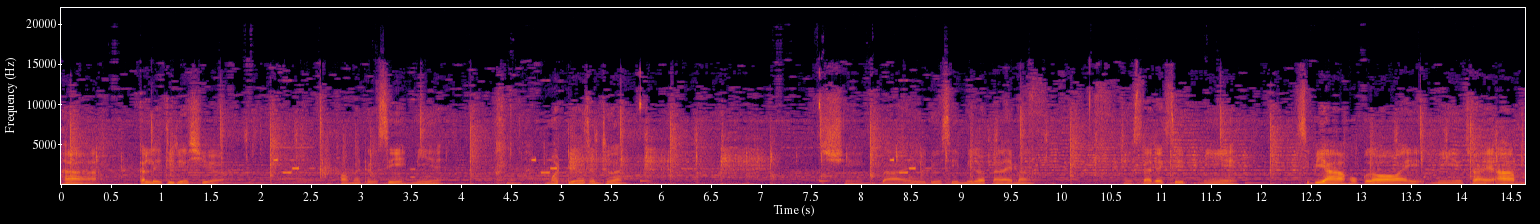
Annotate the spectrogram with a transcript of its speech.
2015 กันเลยทีเดียวเชียวเข้ามาดูซิมีหมดเดียวเพื่อนๆเชงบายดูซิมีรถอะไรมั่งมี ZX10 มี CBR 600 มี Triumph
